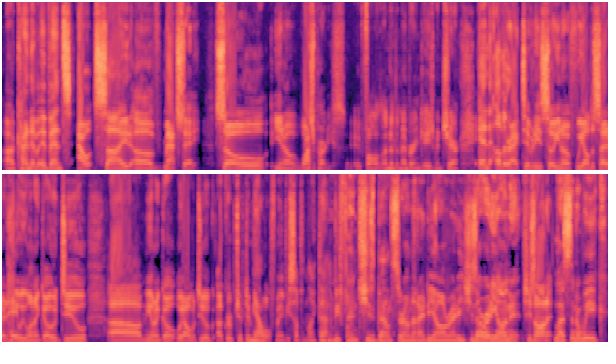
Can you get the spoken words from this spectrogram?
uh, kind of events outside of match day. So, you know, watch parties, it falls under the member engagement chair and other activities. So, you know, if we all decided, hey, we want to go do, um, you want to go, we all would do a, group trip to Meow Wolf, maybe something like that. It'd be fun. and she's bounced around that idea already. She's already on it. She's on it. Less than a week.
